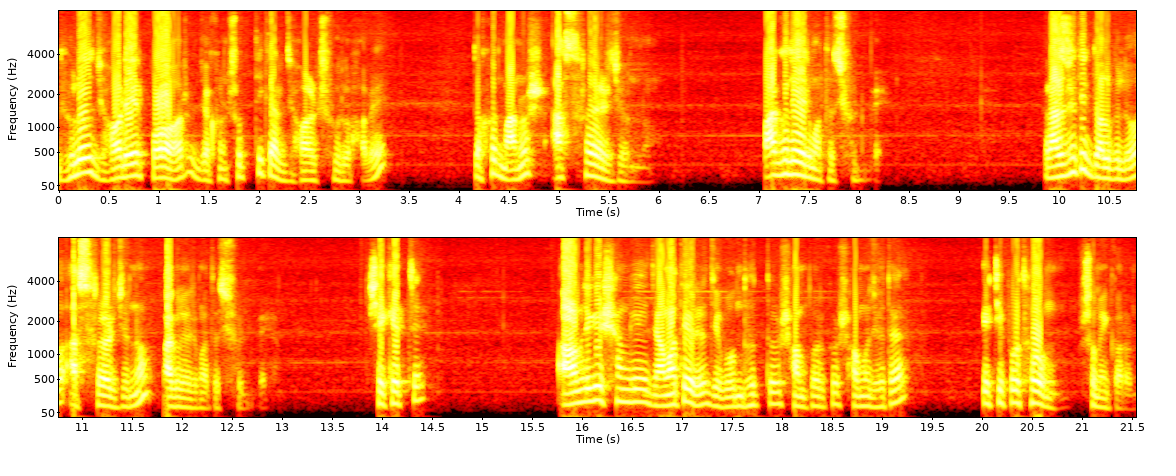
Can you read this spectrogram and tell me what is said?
ধুলো ঝড়ের পর যখন সত্যিকার ঝড় শুরু হবে, তখন মানুষ আশ্রয়ের জন্য পাগলের মতো ছুটবে। রাজনৈতিক দলগুলো আশ্রয়ের জন্য পাগলের মতো ছুটবে। সেক্ষেত্রে আওয়ামী লীগের সঙ্গে জামাতের যে বন্ধুত্ব, সম্পর্ক, সমঝোতা, এটি প্রথম সমীকরণ।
